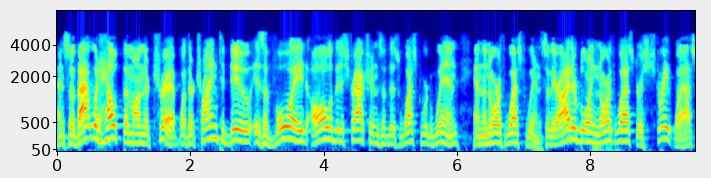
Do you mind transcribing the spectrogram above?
And so that would help them on their trip. What they're trying to do is avoid all of the distractions of this westward wind and the northwest wind. So they're either blowing northwest or straight west,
